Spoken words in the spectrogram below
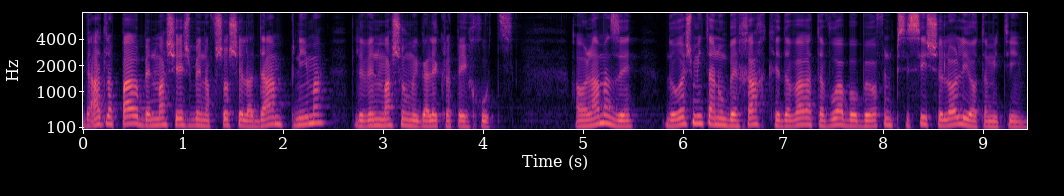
ועד לפער בין מה שיש בנפשו של אדם, פנימה, לבין מה שהוא מגלה כלפי חוץ. העולם הזה דורש מאיתנו בהכרח כדבר הטבוע בו באופן בסיסי שלא להיות אמיתיים.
